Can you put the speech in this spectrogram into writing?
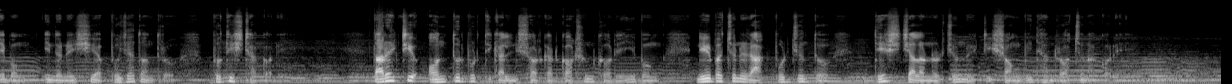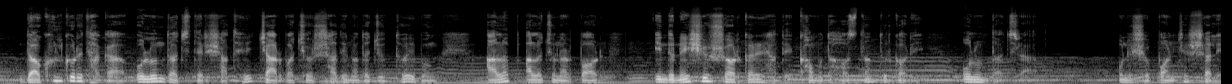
এবং ইন্দোনেশিয়া প্রজাতন্ত্র প্রতিষ্ঠা করে। তারা একটি অন্তর্বর্তীকালীন সরকার গঠন করে এবং নির্বাচনের আগ পর্যন্ত দেশ চালানোর জন্য একটি সংবিধান রচনা করে। দখল করে থাকা ওলন্দাজদের সাথে চার বছর স্বাধীনতা যুদ্ধ এবং আলাপ আলোচনার পর ইন্দোনেশীয় সরকারের হাতে ক্ষমতা হস্তান্তর করে ওলন্দাজরা। উনিশশো পঞ্চাশ সালে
